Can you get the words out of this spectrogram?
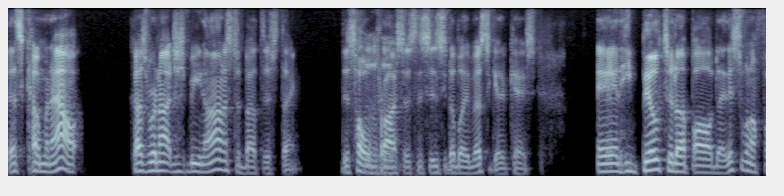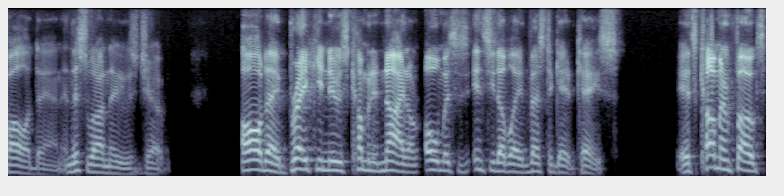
that's coming out? Because we're not just being honest about this thing this whole mm-hmm. process, this NCAA investigative case. And he built it up all day. This is when I followed Dan, and this is what I knew was a joke. All day, breaking news coming tonight on Ole Miss's NCAA investigative case. It's coming, folks.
